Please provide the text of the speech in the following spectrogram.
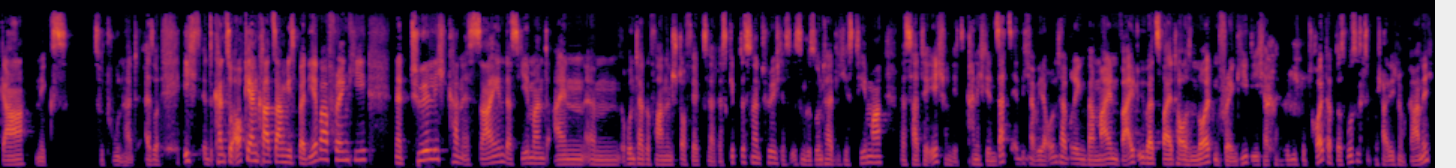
gar nichts zu tun hat. Also ich, kannst du auch gern gerade sagen, wie es bei dir war, Frankie? Natürlich kann es sein, dass jemand einen ähm, runtergefahrenen Stoffwechsel hat. Das gibt es natürlich, das ist ein gesundheitliches Thema. Das hatte ich und jetzt kann ich den Satz endlich mal wieder unterbringen bei meinen weit über 2000 Leuten, Frankie, die ich ja persönlich betreut habe. Das wusstest du wahrscheinlich noch gar nicht.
